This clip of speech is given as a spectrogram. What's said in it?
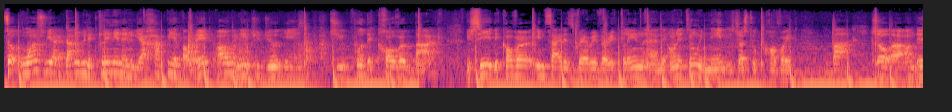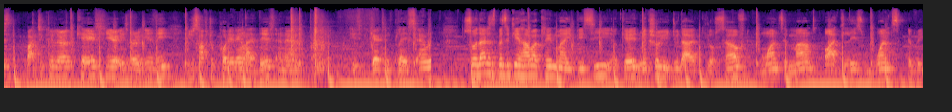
So once we are done with the cleaning and we are happy about it, all we need to do is to put the cover back. You see the cover inside is very, very clean and the only thing we need is just to cover it back. So uh, on this particular case here, it's very easy. You just have to put it in like this and then it get in place. And so that is basically how I clean my PC. Okay, make sure you do that yourself once a month or at least once every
